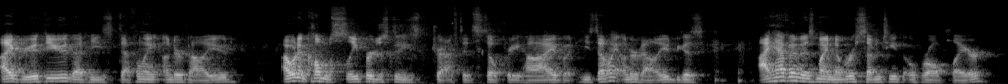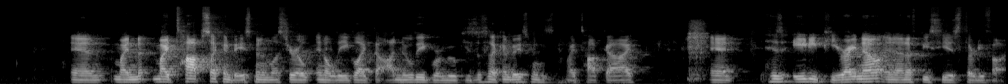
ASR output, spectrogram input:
I agree with you that he's definitely undervalued. I wouldn't call him a sleeper just because he's drafted still pretty high, but he's definitely undervalued because I have him as my number 17th overall player. And my my top second baseman, unless you're in a league like the new league where Mookie's the second baseman, he's my top guy. And his ADP right now in NFBC is 35.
